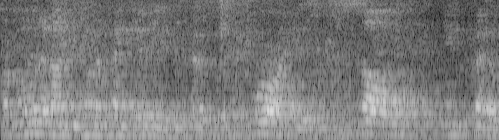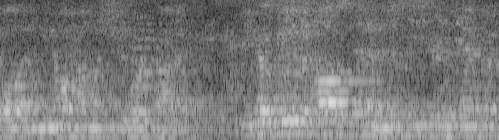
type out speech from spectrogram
from Melinda and I, we want to thank Vivian because the decor is so incredible and we know how much you work on it. Because we live in Austin and Lizzi's here in Tampa,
